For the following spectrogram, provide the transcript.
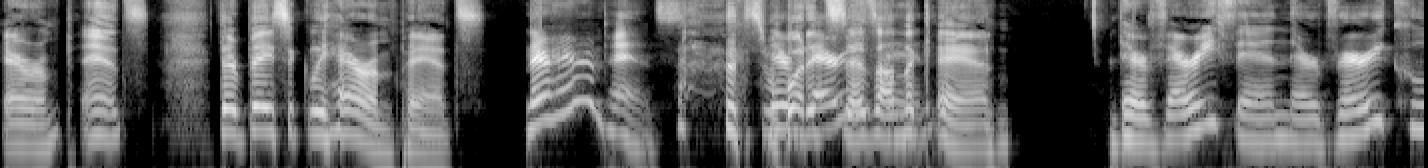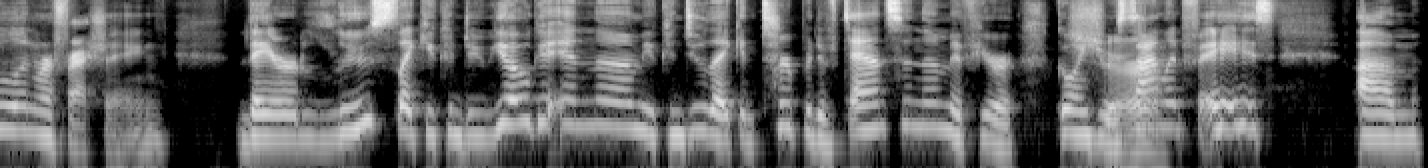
harem pants. They're basically harem pants. they're harem pants. That's They're what it says on the can. They're very thin. They're very cool and refreshing. They're loose, like you can do yoga in them. You can do like interpretive dance in them if you're going through a silent phase. Um,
